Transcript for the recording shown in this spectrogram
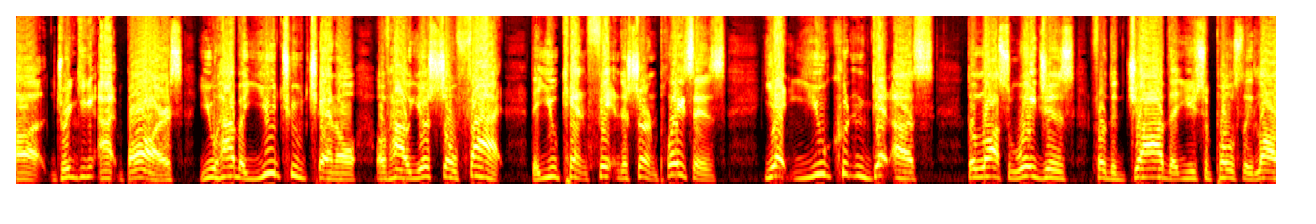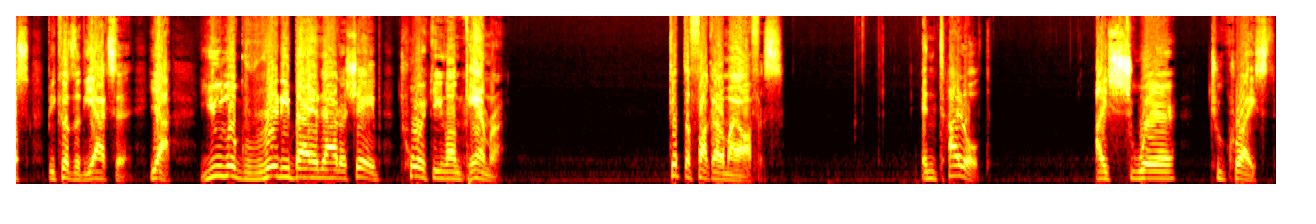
uh, drinking at bars. You have a YouTube channel of how you're so fat that you can't fit into certain places, yet you couldn't get us the lost wages for the job that you supposedly lost because of the accident. Yeah, you look really bad and out of shape twerking on camera. Get the fuck out of my office. Entitled. I swear to Christ.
